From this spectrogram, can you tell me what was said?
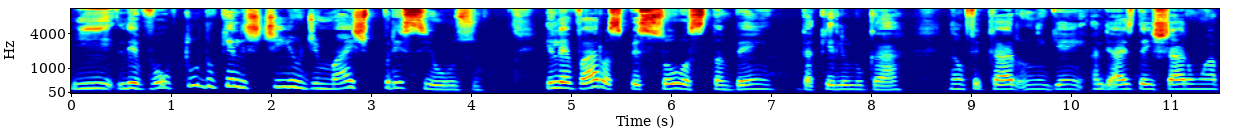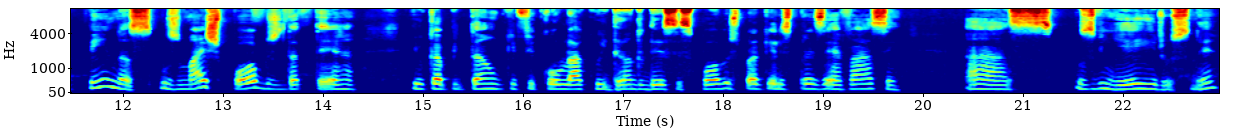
e levou tudo o que eles tinham de mais precioso. E levaram as pessoas também daquele lugar. Não ficaram ninguém, aliás, deixaram apenas os mais pobres da terra e o capitão que ficou lá cuidando desses pobres para que eles preservassem as, os vinheiros, né?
